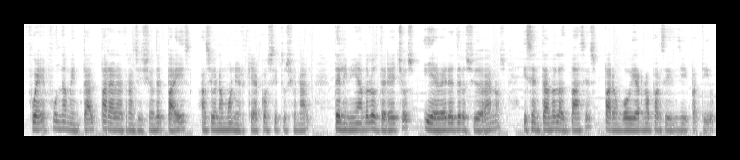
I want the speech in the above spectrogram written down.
fue fundamental para la transición del país hacia una monarquía constitucional, delineando los derechos y deberes de los ciudadanos y sentando las bases para un gobierno participativo.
